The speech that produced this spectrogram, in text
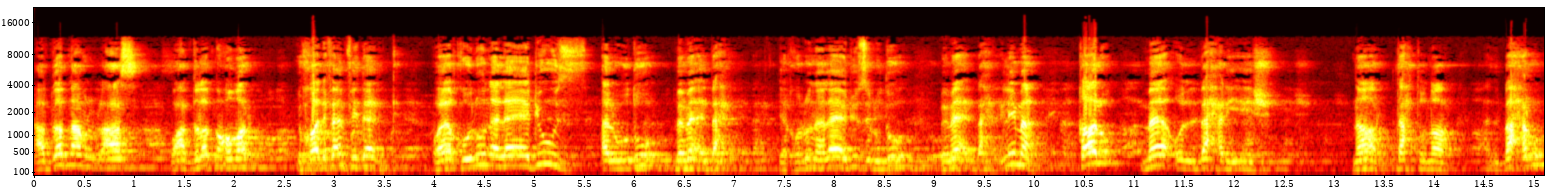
عبد الله بن عمرو بن العاص وعبد الله بن عمر يخالفان في ذلك ويقولون لا يجوز الوضوء بماء البحر. يقولون لا يجوز الوضوء بماء البحر. لما؟ قالوا ماء البحر إيش؟ نار تحته نار. البحر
